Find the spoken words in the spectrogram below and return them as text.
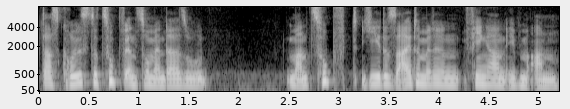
das größte Zupfinstrument. Also man zupft jede Seite mit den Fingern eben an.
